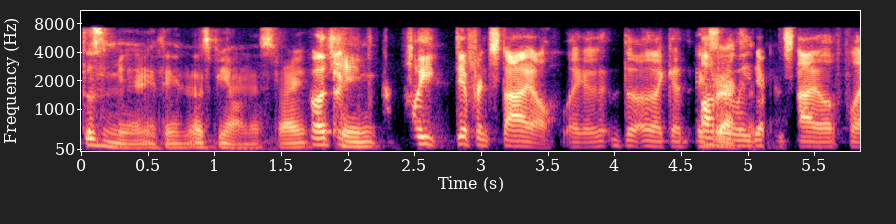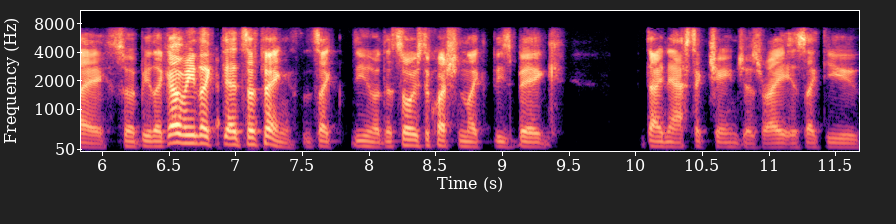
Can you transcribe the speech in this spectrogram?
doesn't mean anything. Let's be honest, right? Well, it's Kane, a complete different style, like a like an exactly. utterly different style of play. So it'd be like, I mean, like that's a thing. It's like you know, that's always the question. Like these big dynastic changes, right? Is like, do you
